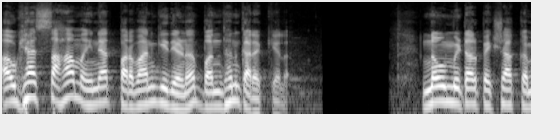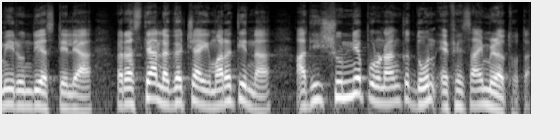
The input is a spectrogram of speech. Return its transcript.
अवघ्या सहा महिन्यात परवानगी देणं बंधनकारक केलं. नऊ मीटरपेक्षा कमी रुंदी असलेल्या रस्त्यालगतच्या इमारतींना आधी शून्य पूर्णांक दोन एफ एस आय मिळत होता.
